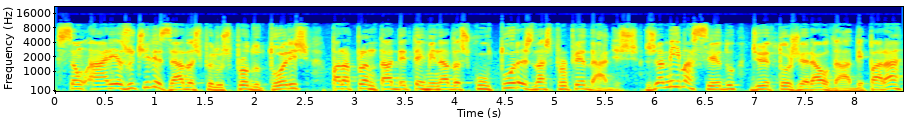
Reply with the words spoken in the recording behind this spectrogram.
são áreas utilizadas pelos produtores para plantar determinadas culturas nas propriedades. Jamir Macedo, diretor-geral da ADEPARÁ,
